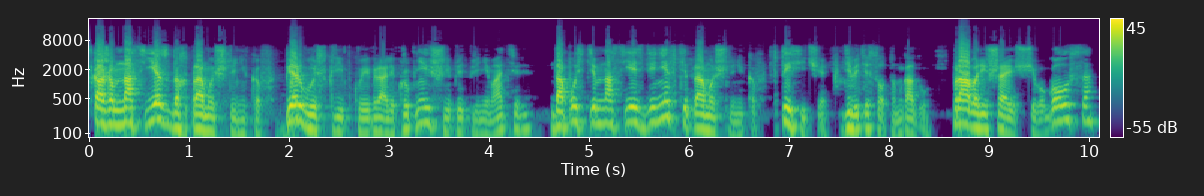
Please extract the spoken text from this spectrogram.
Скажем, на съездах промышленников первую скрипку играли крупнейшие предприниматели. Допустим, на съезде нефтепромышленников в 1900 году право решающего голоса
